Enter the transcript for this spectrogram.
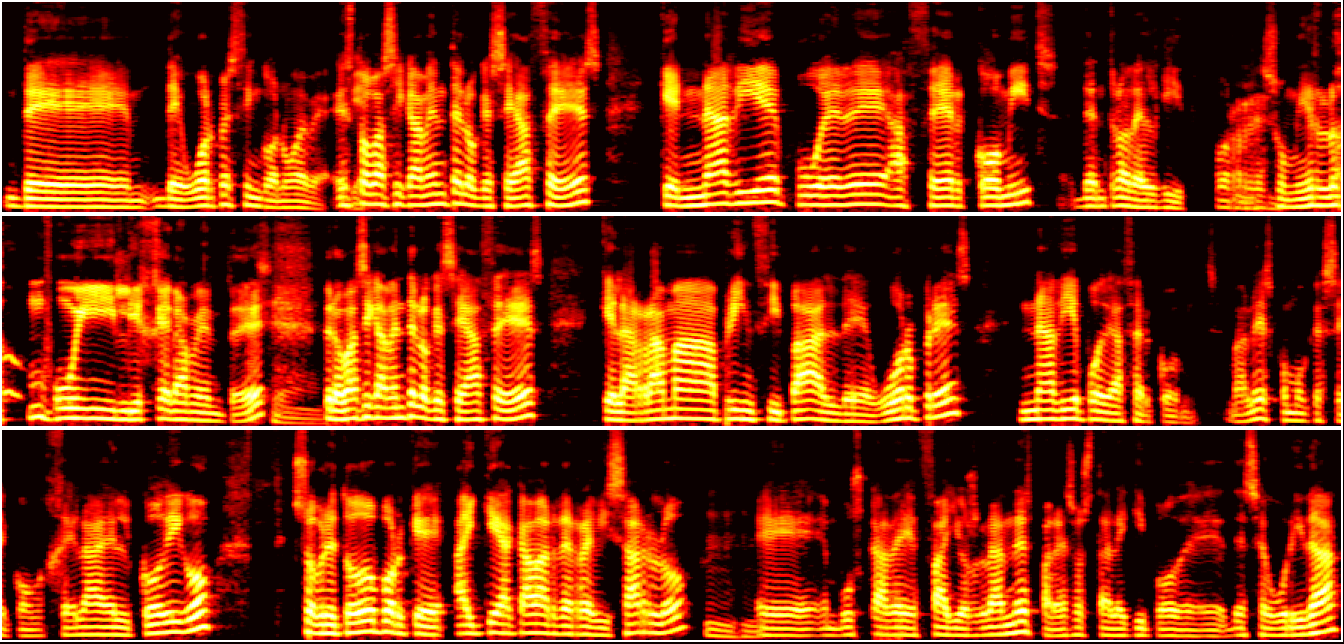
de, de WordPress 5.9. Esto básicamente lo que se hace es que nadie puede hacer commits dentro del Git, por resumirlo muy ligeramente. ¿eh? Pero básicamente lo que se hace es que la rama principal de WordPress nadie puede hacer commits, ¿vale? Es como que se congela el código, sobre todo porque hay que acabar de revisarlo eh, en busca de fallos grandes, para eso está el equipo de, seguridad,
